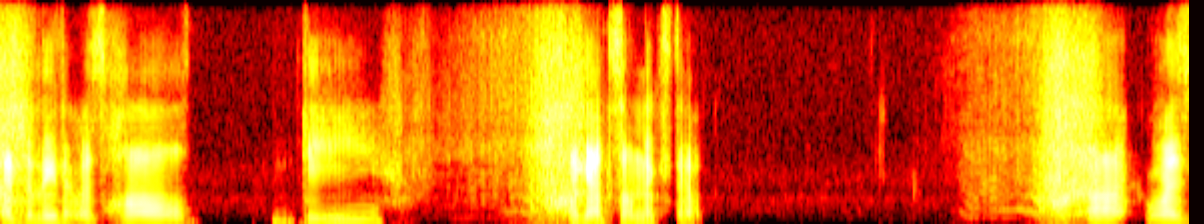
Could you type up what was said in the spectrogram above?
I believe it was Hall D. I got so mixed up. Uh, was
